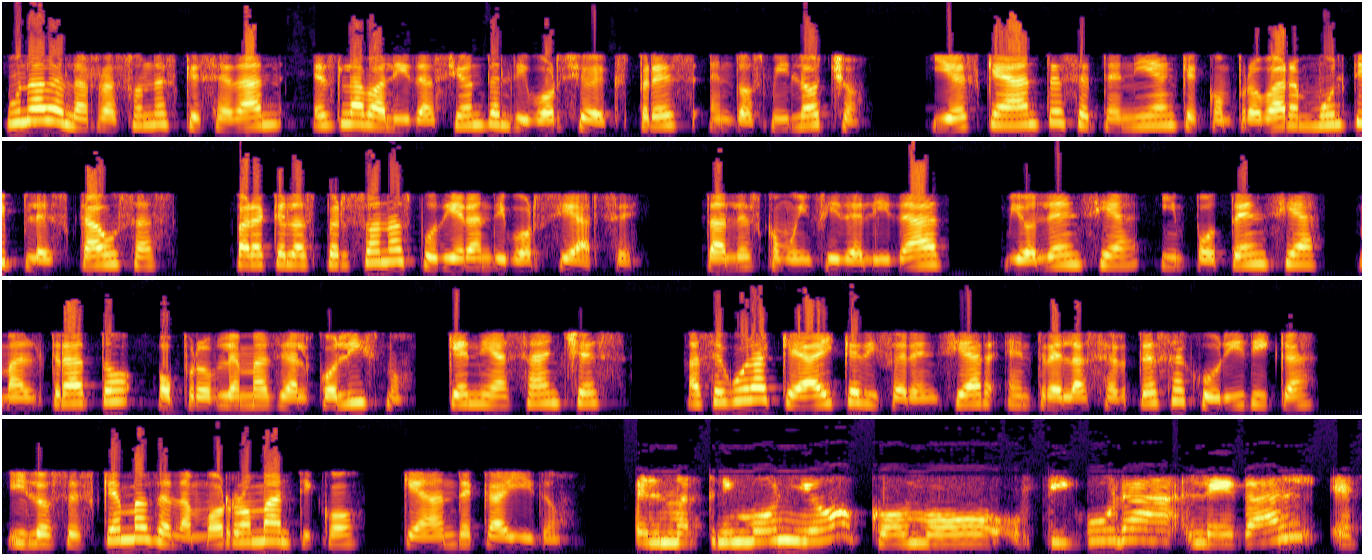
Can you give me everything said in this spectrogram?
Una de las razones que se dan es la validación del divorcio express en 2008, y es que antes se tenían que comprobar múltiples causas para que las personas pudieran divorciarse, tales como infidelidad, violencia, impotencia, maltrato o problemas de alcoholismo. Kenia Sánchez, asegura que hay que diferenciar entre la certeza jurídica y los esquemas del amor romántico que han decaído. El matrimonio como figura legal es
